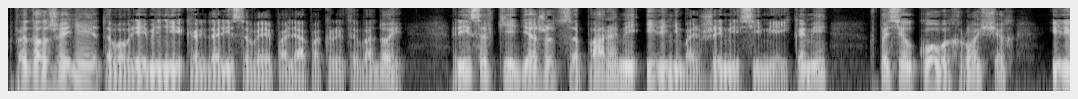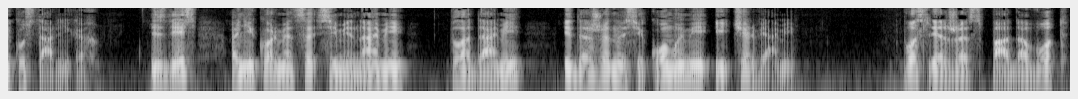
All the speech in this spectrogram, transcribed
В продолжение этого времени, когда рисовые поля покрыты водой, рисовки держатся парами или небольшими семейками в поселковых рощах или кустарниках. Здесь они кормятся семенами, плодами и даже насекомыми и червями. После же спада вод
